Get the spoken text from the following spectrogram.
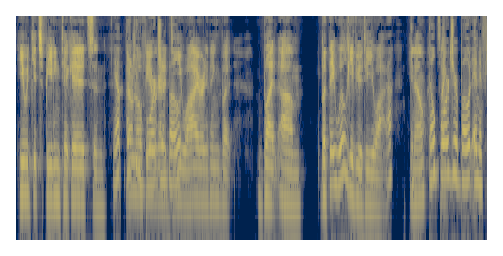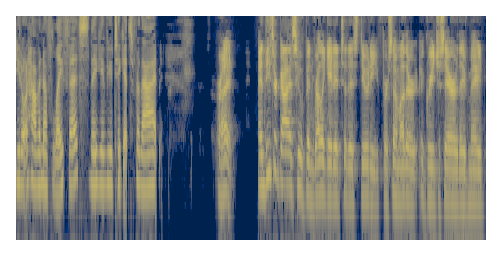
He would get speeding tickets, and Yep, I don't know if he ever got a boat. DUI or anything, but but um but they will give you a DUI. You know, They'll It's like- board your boat and if you don't have enough life vests, they give you tickets for that. Right. And these are guys who've been relegated to this duty for some other egregious error they've made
